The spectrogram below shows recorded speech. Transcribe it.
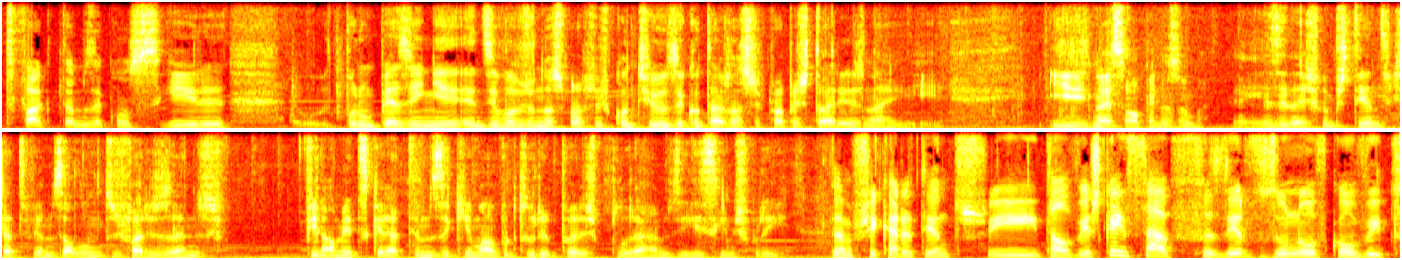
de facto estamos a conseguir eh, pôr um pezinho em desenvolver os nossos próprios conteúdos, a contar as nossas próprias histórias, não é? E, e não é só apenas uma. É as ideias que vamos tendo, que já tivemos ao longo dos vários anos, finalmente, se calhar, temos aqui uma abertura para explorarmos e seguimos por aí. Vamos ficar atentos e talvez, quem sabe, fazer-vos um novo convite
